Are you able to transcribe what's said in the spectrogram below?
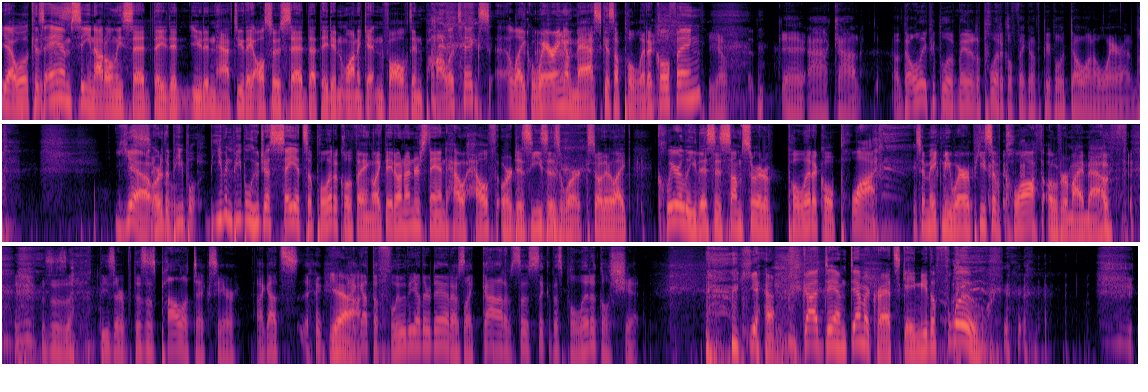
Yeah, well, because AMC not only said they didn't, you didn't have to. They also said that they didn't want to get involved in politics, like wearing a mask is a political thing. Yep. Uh, ah, God. The only people who have made it a political thing are the people who don't want to wear them. Yeah, or the people, even people who just say it's a political thing, like they don't understand how health or diseases work. So they're like, clearly, this is some sort of political plot to make me wear a piece of cloth over my mouth. this is these are this is politics here. I got Yeah. I got the flu the other day, and I was like, God, I'm so sick of this political shit. yeah, goddamn Democrats gave me the flu.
